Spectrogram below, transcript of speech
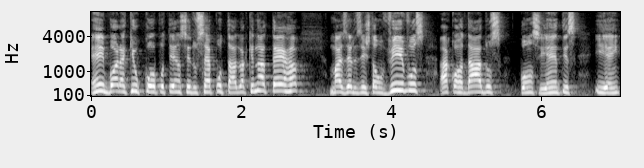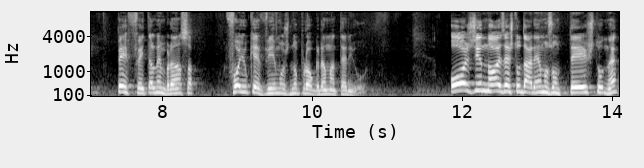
embora aqui o corpo tenha sido sepultado aqui na terra, mas eles estão vivos, acordados, conscientes e em perfeita lembrança. Foi o que vimos no programa anterior. Hoje nós estudaremos um texto, né?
